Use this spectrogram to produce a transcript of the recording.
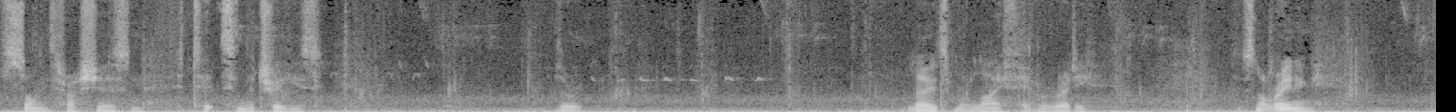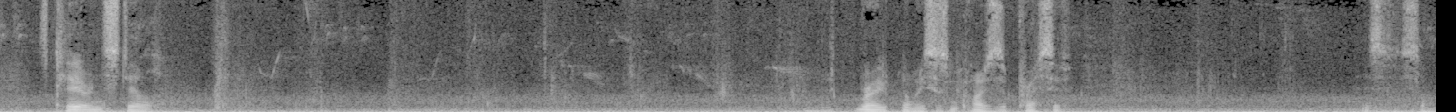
song thrushes and tits in the trees. There are loads more life here already. It's not raining. It's clear and still. the road noise isn't quite as oppressive. This is a song.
